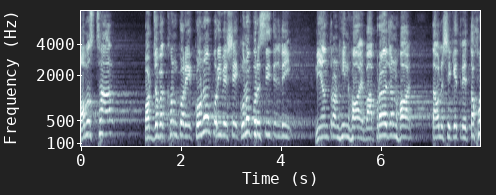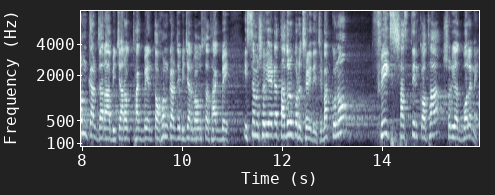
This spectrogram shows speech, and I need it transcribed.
অবস্থার পর্যবেক্ষণ করে কোনো পরিবেশে, কোনো পরিস্থিতিতে যদি নিয়ন্ত্রণহীন হয় বা প্রয়োজন হয়, তাহলে সেক্ষেত্রে তখনকার যারা বিচারক থাকবেন, তখনকার যে বিচার ব্যবস্থা থাকবে, ইসলামী শরিয়া এটা তাদের উপরে ছেড়ে দিয়েছে। বা কোনো ফিক্স শাস্তির কথা শরীয়ত বলে নেই।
